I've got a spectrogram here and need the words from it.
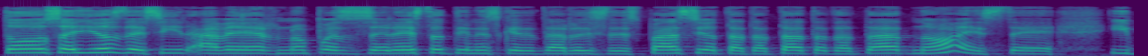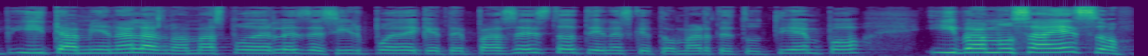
todos ellos decir, a ver, no puedes hacer esto, tienes que dar ese espacio, ta, ta, ta, ta, ta, ta, ¿no? Este, y, y también a las mamás poderles decir, puede que te pase esto, tienes que tomarte tu tiempo, y vamos a eso.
